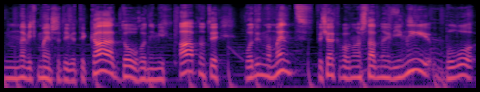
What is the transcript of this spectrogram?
навіть менше 9К, довго не міг апнути. В один момент, спочатку повномасштабної війни, було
